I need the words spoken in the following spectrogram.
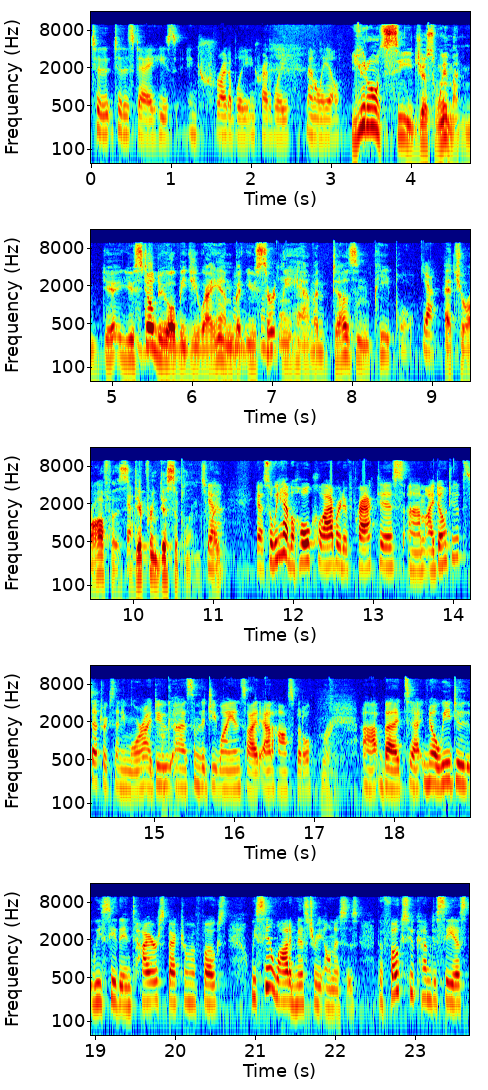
to to this day he's incredibly incredibly mentally ill. You don't see just women. You- still do OBGYN, but you certainly have a dozen people Mm-hmm. Yeah. at your office, Yeah. different disciplines, Yeah. right? Yeah, so we have a whole collaborative practice. Um, I don't do obstetrics anymore. I do uh, some of the GYN side at a hospital. Right. Uh, but uh, no, we do. We see the entire spectrum of folks. We see a lot of mystery illnesses. The folks who come to see us,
